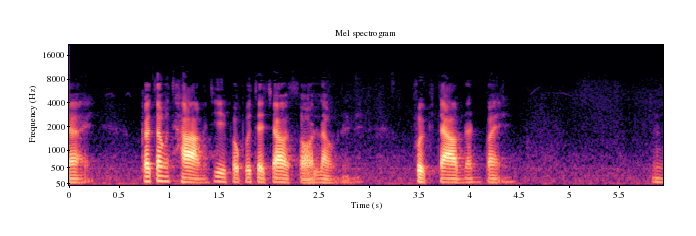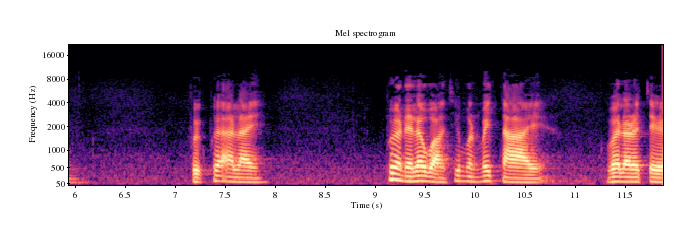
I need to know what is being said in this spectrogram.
ได้ ก็ต้องทางที่พระพุทธเจ้าสอนเรานั่นแหละฝึกตามนั้นไปฝึกเพื่ออะไร เพื่อในระหว่างที่มันไม่ตาย เวลาเราเจอ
